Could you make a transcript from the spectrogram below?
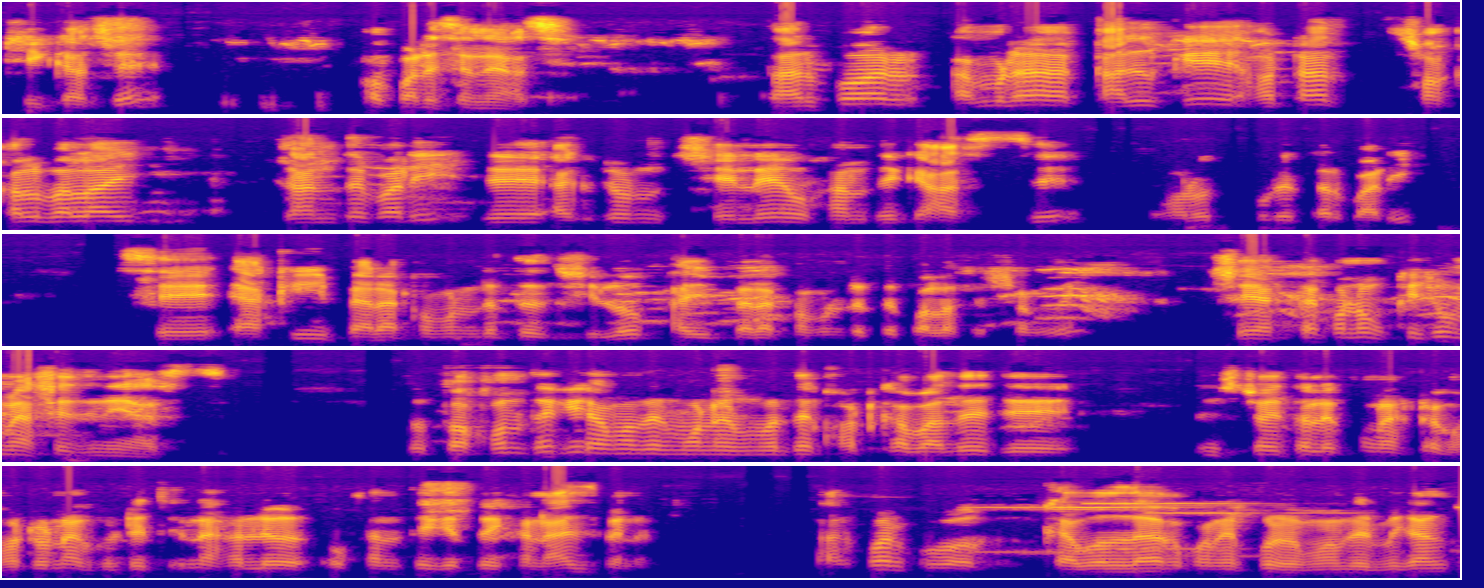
ঠিক আছে অপারেশনে আছে। তারপর আমরা কালকে হঠাৎ সকালবেলায় জানতে পারি যে একজন ছেলে ওখান থেকে আসছে, ভরতপুরে তার বাড়ি। সে একই প্যারা কমান্ডারতে ছিল ফাইভ প্যারা কমান্ডারতে পলাশের সঙ্গে। সে একটা কোনো কিছু মেসেজ নিয়ে আসছে। তো তখন থেকে আমাদের মনের মধ্যে খটকা বাঁধে যে, নিশ্চয়ই তাহলে কোনো একটা ঘটনা ঘটেছে, না হলে ওখান থেকে তো এখানে আসবে না। তারপর কেবলদার মানে আমাদের মৃগাঙ্ক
